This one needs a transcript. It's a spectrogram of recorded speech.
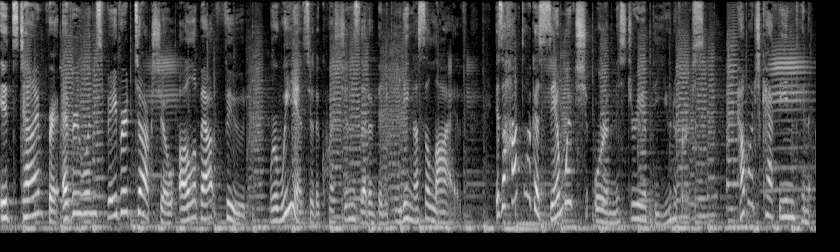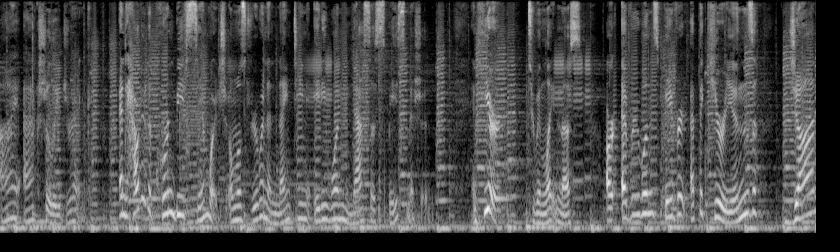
It's time for everyone's favorite talk show all about food, where we answer the questions that have been eating us alive. Is a hot dog a sandwich or a mystery of the universe? How much caffeine can I actually drink? And how did a corned beef sandwich almost ruin a 1981 NASA space mission? And here, to enlighten us, are everyone's favorite Epicureans, John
